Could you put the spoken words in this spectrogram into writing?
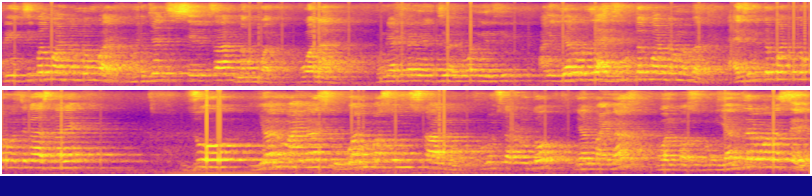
प्रिन्सिपल क्वांटम नंबर म्हणजे सेलचा नंबर वन आहे. म्हणून या ठिकाणी व्हॅल्यू वन घेतली. आणि एल म्हणजे azimuthal quantum number azimuthal quantum number म्हणजे काय असणार आहे? जो एन मायनस वनपासून स्टार्ट होतो. कुठून स्टार्ट होतो? एन मायनस वनपासून. मग जर वन असेल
